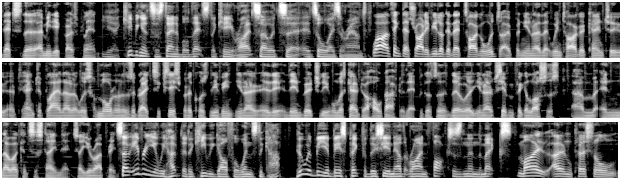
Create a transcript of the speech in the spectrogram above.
that's the immediate growth plan. Yeah, keeping it sustainable, that's the key, right? So it's uh, it's always around. Well, I think that's right. If you look at that Tiger Woods Open, you know that when Tiger came to uh, came to play, I know it was lauded as a great success, but of course the event, you know, then virtually almost came to a halt after that because there were you know seven figure losses, um, and no one can sustain that. So you're right, Brent. So every year we hope that a Kiwi golfer wins the cup. Who would be your best pick for this year now that Ryan Fox isn't in the mix? My own personal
